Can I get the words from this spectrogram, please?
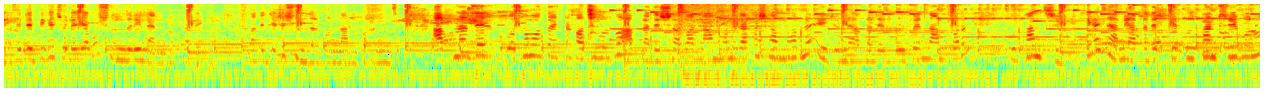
এক্সিটের দিকে চলে যাব সুন্দরী ম্যানগ্রোভটা আমাদের যেটা সুন্দরবন নামকরণ হয়েছে। আপনাদের প্রথমত একটা কথা বলব আপনাদের সবার নাম মনে রাখা সম্ভব নয় এই জন্য আপনাদের গ্রুপের নামকরণ তুফান থ্রি ঠিক আছে? আমি আপনাদেরকে তুফান থ্রি বলব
